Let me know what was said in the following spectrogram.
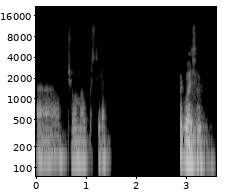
а, чего мы упустили. Согласен.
